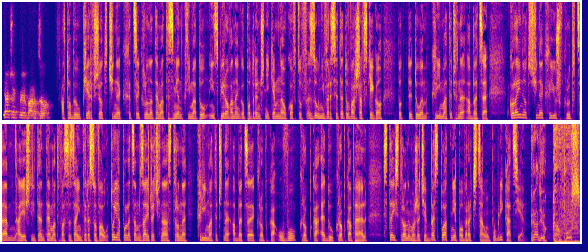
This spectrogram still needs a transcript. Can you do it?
Ja dziękuję bardzo. A to był pierwszy odcinek cyklu na temat zmian klimatu, inspirowanego podręcznikiem naukowców z Uniwersytetu Warszawskiego pod tytułem Klimatyczne ABC. Kolejny odcinek już wkrótce, a jeśli ten temat Was zainteresował, to ja polecam zajrzeć na stronę klimatyczneabc.uw.edu.pl. Z tej strony możecie bezpłatnie pobrać całą publikację. Radio Campus.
